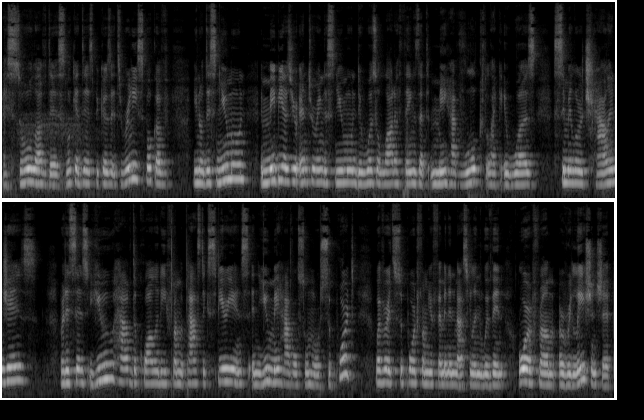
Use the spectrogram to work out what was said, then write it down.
I so love this. Look at this because it's really spoke of, you know, this new moon. And maybe as you're entering this new moon, there was a lot of things that may have looked like it was similar challenges but it says you have the quality from a past experience and you may have also more support whether it's support from your feminine masculine within or from a relationship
